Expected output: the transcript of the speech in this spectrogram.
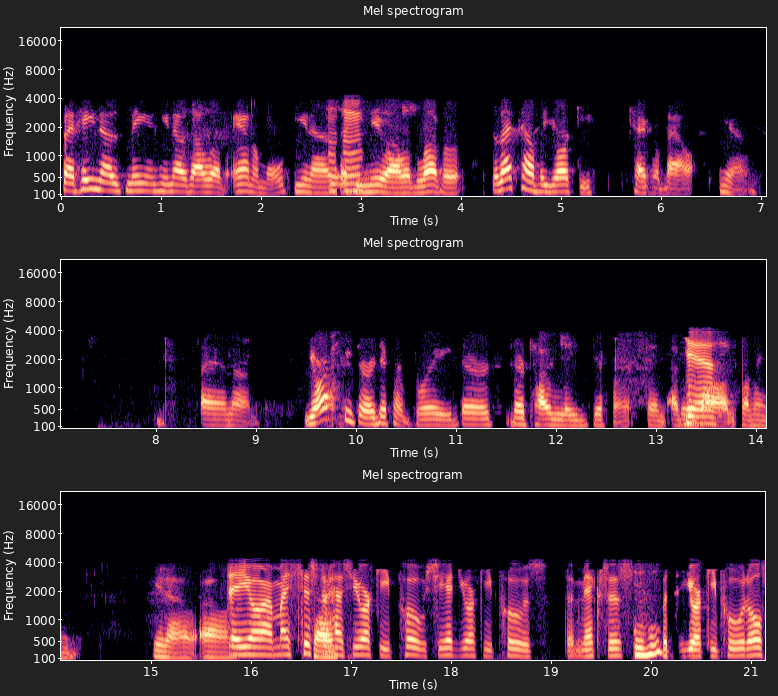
But he knows me, and he knows I love animals, you know. So Mhm. he knew I would love her. So that's how the Yorkie came about, you know. And um Yorkies are a different breed. They're they're totally different than other Yeah. dogs. I mean, you know. Um, They are. My sister So- has Yorkie poo. She had Yorkie poos, the mixes Mhm. with the Yorkie poodles.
